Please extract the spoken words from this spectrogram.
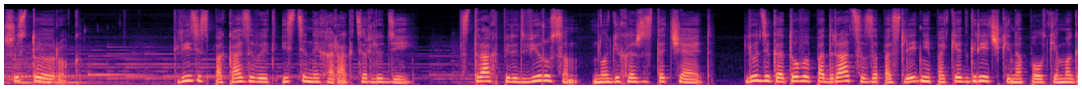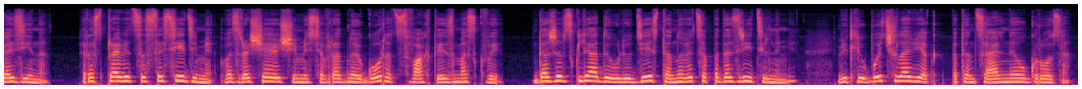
Шестой урок. Кризис показывает истинный характер людей. Страх перед вирусом многих ожесточает. Люди готовы подраться за последний пакет гречки на полке магазина – расправиться с соседями, возвращающимися в родной город с вахты из Москвы. Даже взгляды у людей становятся подозрительными, ведь любой человек – потенциальная угроза.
